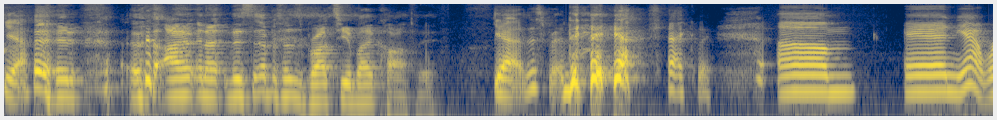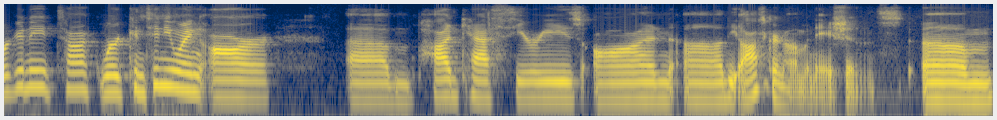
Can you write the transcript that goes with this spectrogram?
Yeah. I, and I, this episode is brought to you by coffee. Yeah, this yeah, exactly. Um, and yeah, we're going to talk, we're continuing our um, podcast series on uh, the Oscar nominations. Um,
